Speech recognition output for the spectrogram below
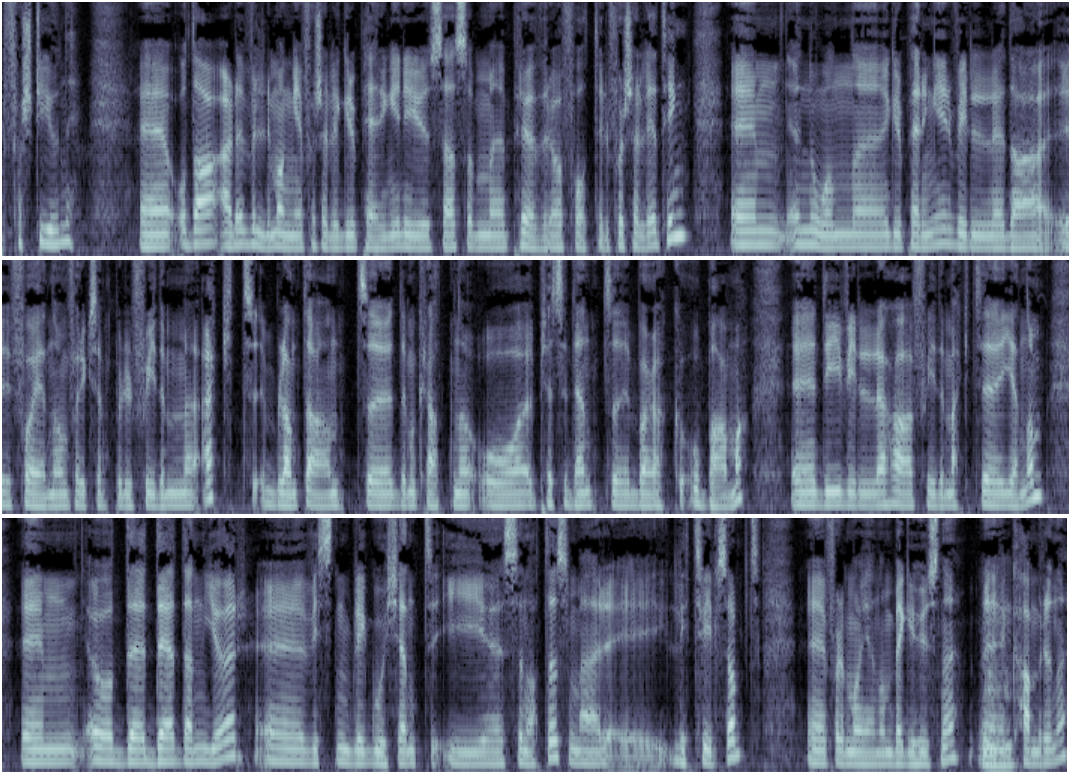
1. juni. Eh, og da er det veldig mange forskjellige grupperinger i USA som eh, prøver å få til forskjellige ting. Eh, noen eh, grupperinger vil da eh, få gjennom f.eks. Freedom Act, annet eh, demokratene og president Barack Obama. De vil ha Freedom Act gjennom. Og det, det den gjør, hvis den blir godkjent i Senatet, som er litt tvilsomt, for det må gjennom begge husene, Mhm. kamrene,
